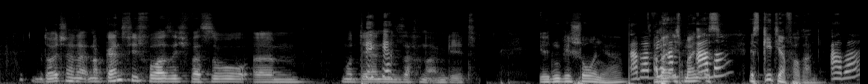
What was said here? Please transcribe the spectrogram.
Deutschland hat noch ganz viel vor sich, was so ähm, moderne Ja. Sachen angeht. Irgendwie schon, ja. Aber wir aber haben, ich meine, es, aber, es geht ja voran. aber,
